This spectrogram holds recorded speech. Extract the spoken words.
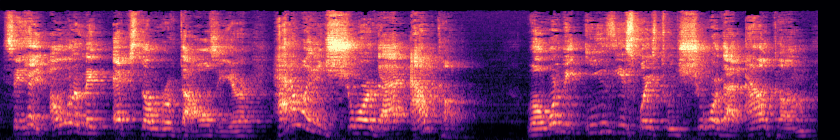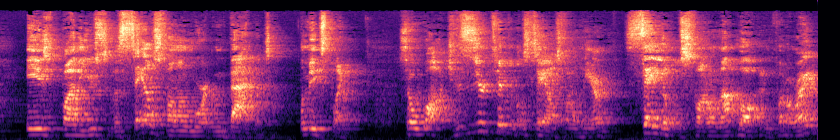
say, hey, I want to make X number of dollars a year. How do I ensure that outcome? Well, one of the easiest ways to ensure that outcome is by the use of a sales funnel working backwards. Let me explain. So watch, this is your typical sales funnel here. Sales funnel, not marketing funnel, right?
